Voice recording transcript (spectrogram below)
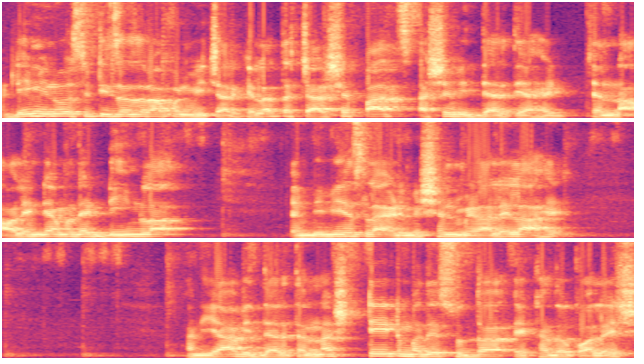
डीम युनिव्हर्सिटीचा जर आपण विचार केला तर चारशे पाच असे विद्यार्थी आहेत ज्यांना ऑल इंडियामध्ये डीमला एम बी बी एसला ॲडमिशन मिळालेलं आहे. आणि या विद्यार्थ्यांना स्टेटमध्ये सुद्धा एखादं कॉलेज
